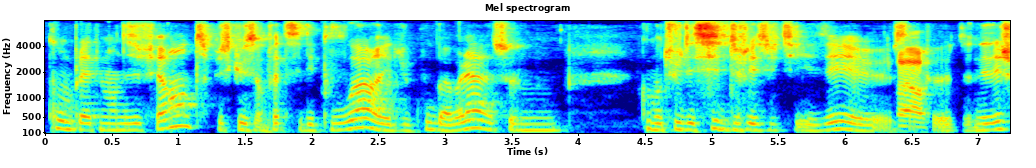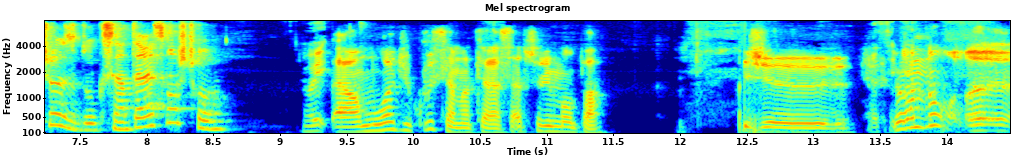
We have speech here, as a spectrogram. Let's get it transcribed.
complètement différentes puisque en fait, c'est des pouvoirs et du coup, bah voilà, selon comment tu décides de les utiliser, euh, ça Alors. peut donner des choses. Donc, c'est intéressant, je trouve. oui. Alors moi, du coup, ça m'intéresse absolument pas. Je bah, non bien. non euh...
